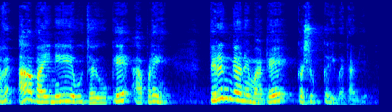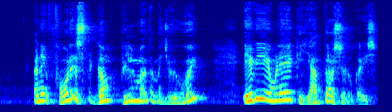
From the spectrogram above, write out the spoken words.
હવે આ ભાઈને એવું થયું કે આપણે તિરંગાને માટે કશુંક કરી બતાવીએ. અને ફોરેસ્ટ ગમ ફિલ્મમાં તમે જોયું હોય, એવી એમણે એક યાત્રા શરૂ કરી છે.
